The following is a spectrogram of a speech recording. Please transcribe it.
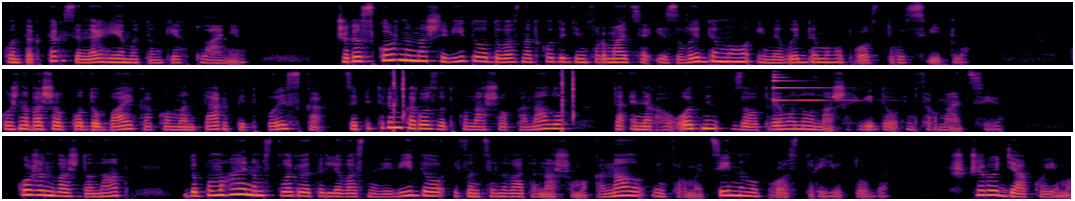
контактер з енергіями тонких планів. Через кожне наше відео до вас надходить інформація із видимого і невидимого простору світла. Кожна ваша вподобайка, коментар, підписка це підтримка розвитку нашого каналу та енергообмін за отриману наших відео інформацію. Кожен ваш донат допомагає нам створювати для вас нові відео і функціонувати нашому каналу в інформаційному просторі YouTube. Щиро дякуємо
